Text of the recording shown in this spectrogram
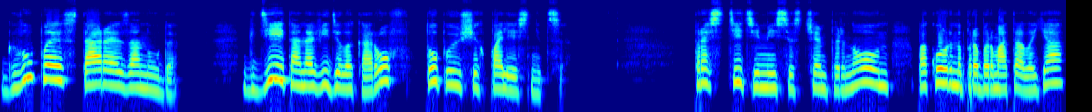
Глупая старая зануда. Где это она видела коров, топающих по лестнице? «Простите, миссис Чемперноун», — покорно пробормотала я,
